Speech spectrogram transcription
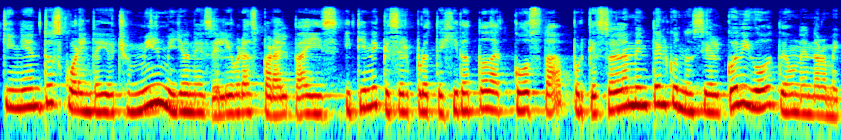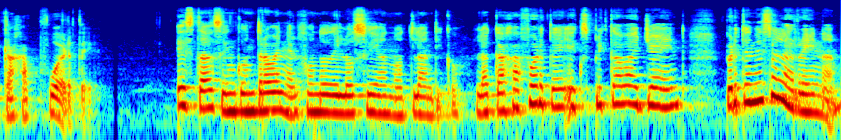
548 mil millones de libras para el país y tiene que ser protegido a toda costa porque solamente él conocía el código de una enorme caja fuerte. Esta se encontraba en el fondo del Océano Atlántico. La caja fuerte, explicaba Jane, pertenece a la reina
